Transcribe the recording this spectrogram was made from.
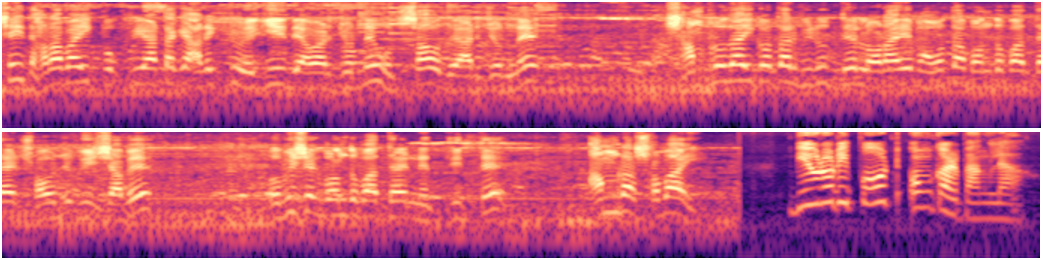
সেই ধারাবাহিক প্রক্রিয়াটাকে আরেকটু এগিয়ে দেওয়ার জন্যে, উৎসাহ দেওয়ার জন্যে সাম্প্রদায়িকতার বিরুদ্ধে লড়াইয়ে মমতা বন্দ্যোপাধ্যায়ের সহযোগী হিসাবে অভিষেক বন্দ্যোপাধ্যায়ের নেতৃত্বে আমরা সবাই ব্যুরো রিপোর্ট, ওঙ্কার বাংলা।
